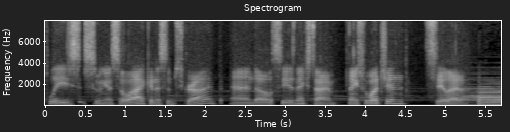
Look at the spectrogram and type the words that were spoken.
please swing us a like and a subscribe, and I'll see you next time. Thanks for watching. See you later.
